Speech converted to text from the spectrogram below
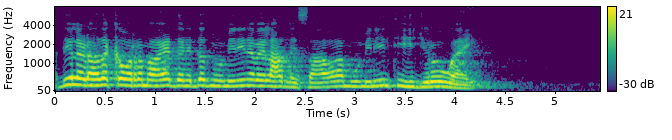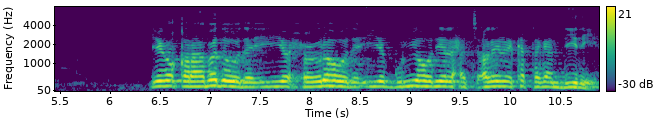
haddii la idhahdo ka warrama aayaddani dad muuminiina bay la hadlaysaa oo a muuminiintii hijroon waayey iyagoo qaraabadooda iyo xoolahooda iyo guryahooda iyo laxajeclayn inay ka tagaan diidaya.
